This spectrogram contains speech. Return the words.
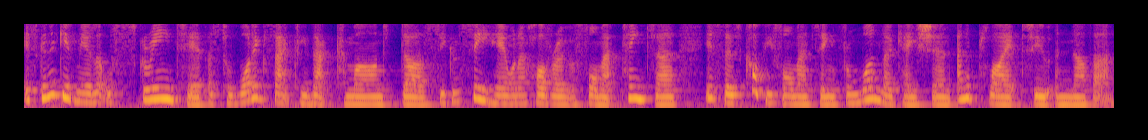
it's going to give me a little screen tip as to what exactly that command does. So you can see here when I hover over Format Painter, it says copy formatting from one location and apply it to another.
